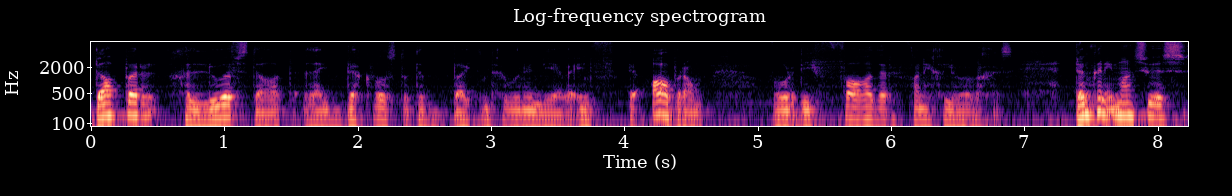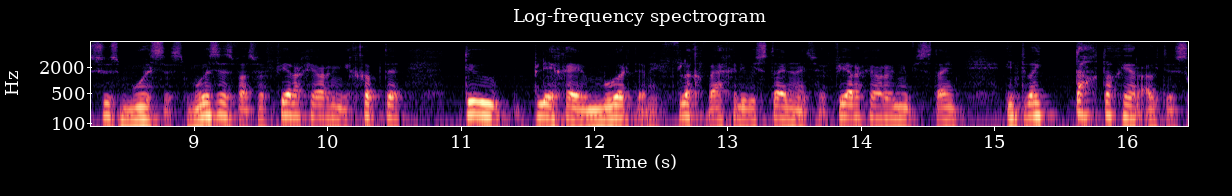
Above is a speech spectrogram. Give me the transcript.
Dapper geloofsdaad lei dikwels tot 'n buitengewone lewe en Abraham word die vader van die gelowiges. Dink aan iemand soos soos Moses. Moses was vir 40 jaar in Egipte, toe pleeg hy 'n moord en hy vlug weg in die woestyn en hy's vir 40 jaar in die woestyn en toe hy 80 jaar oud is,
